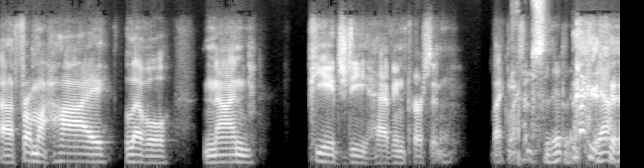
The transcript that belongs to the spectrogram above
uh, from a high level non phd having person like myself. Absolutely. Yeah.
